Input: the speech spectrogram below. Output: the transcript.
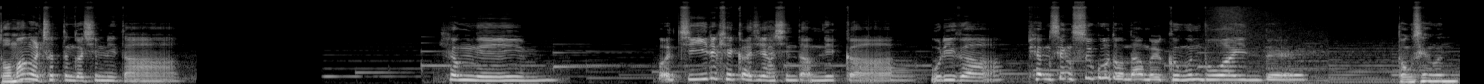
도망을 쳤던 것입니다. 형님, 어찌 이렇게까지 하신답니까? 우리가 평생 쓰고도 남을 금은 보아인데. 동생은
